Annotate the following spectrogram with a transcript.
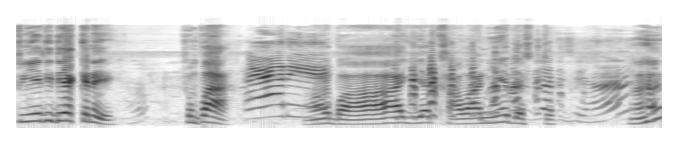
তুই এদি দেখ কেনে? শম্পা। আর ভাই, ইয়া খাওয়া নিয়ে ব্যস্ত। হ্যাঁ।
